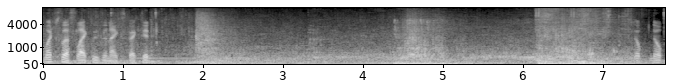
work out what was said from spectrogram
Much less likely than I expected. Nope, nope.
